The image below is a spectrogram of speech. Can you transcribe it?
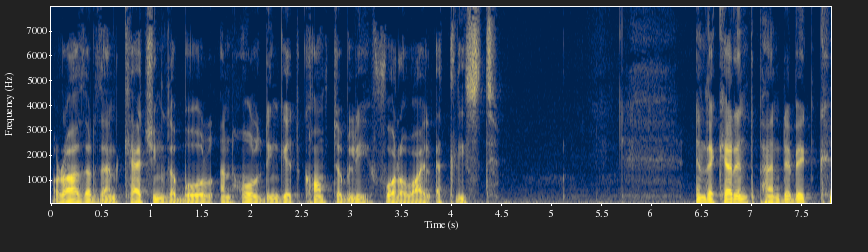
rather than catching the ball and holding it comfortably for a while at least. In the current pandemic,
